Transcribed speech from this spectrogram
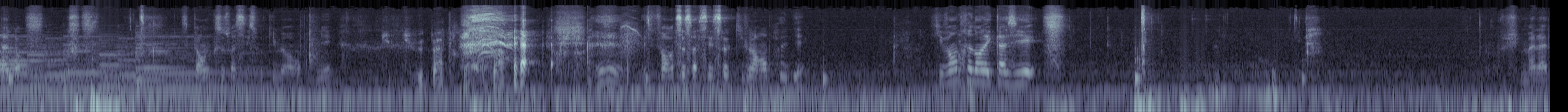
Ah non. Espérons que ce soit Cesso qui meurt en premier. Tu, tu veux te battre Espérons que ce soit Cesso qui meurt en premier. Qui va entrer dans les casiers. Je suis malade.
